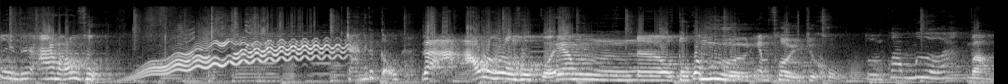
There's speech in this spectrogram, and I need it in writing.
thì ai mặc đồng phục? Chán các cậu. Dạ áo là đồng phục của em ờ, tối qua mưa em phơi chưa khổ. Tối qua mưa á? Vâng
